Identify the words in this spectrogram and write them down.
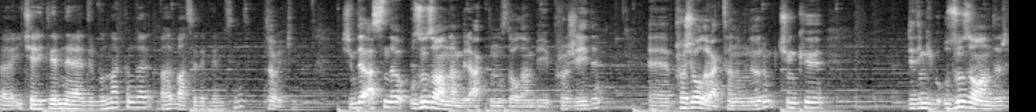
E, içerikleri nelerdir? Bunun hakkında ba- bahsedebilir misiniz? Tabii ki. Şimdi aslında uzun zamandan beri aklımızda olan bir projeydi. Proje olarak tanımlıyorum çünkü dediğim gibi uzun zamandır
